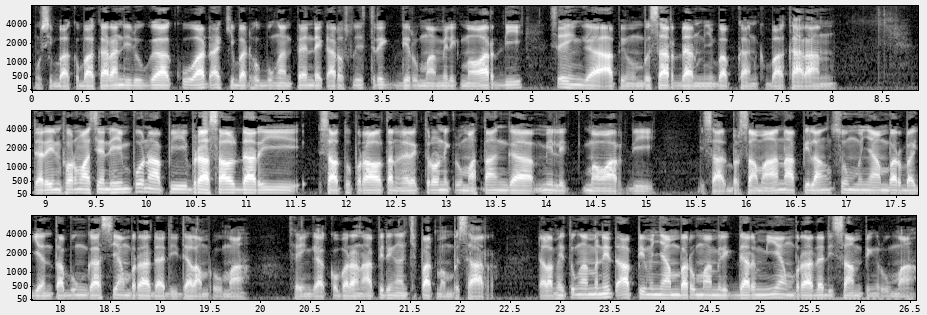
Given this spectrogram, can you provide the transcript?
Musibah kebakaran diduga kuat akibat hubungan pendek arus listrik di rumah milik Mawardi sehingga api membesar dan menyebabkan kebakaran. Dari informasi yang dihimpun, api berasal dari satu peralatan elektronik rumah tangga milik Mawardi. Di saat bersamaan, api langsung menyambar bagian tabung gas yang berada di dalam rumah, sehingga kobaran api dengan cepat membesar. Dalam hitungan menit, api menyambar rumah milik Darmi yang berada di samping rumah.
